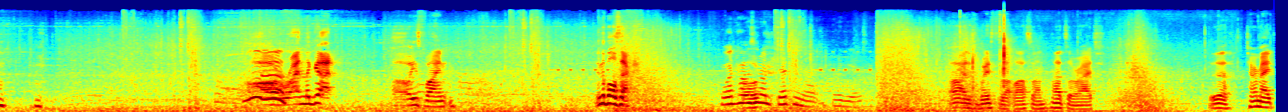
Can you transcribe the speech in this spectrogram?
oh. Oh, right in the gut! Oh, he's fine. In the ball sack! What? How is he not dead from that? Oh, he is. Oh, I just wasted that last one. That's alright. Ugh. Termite.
